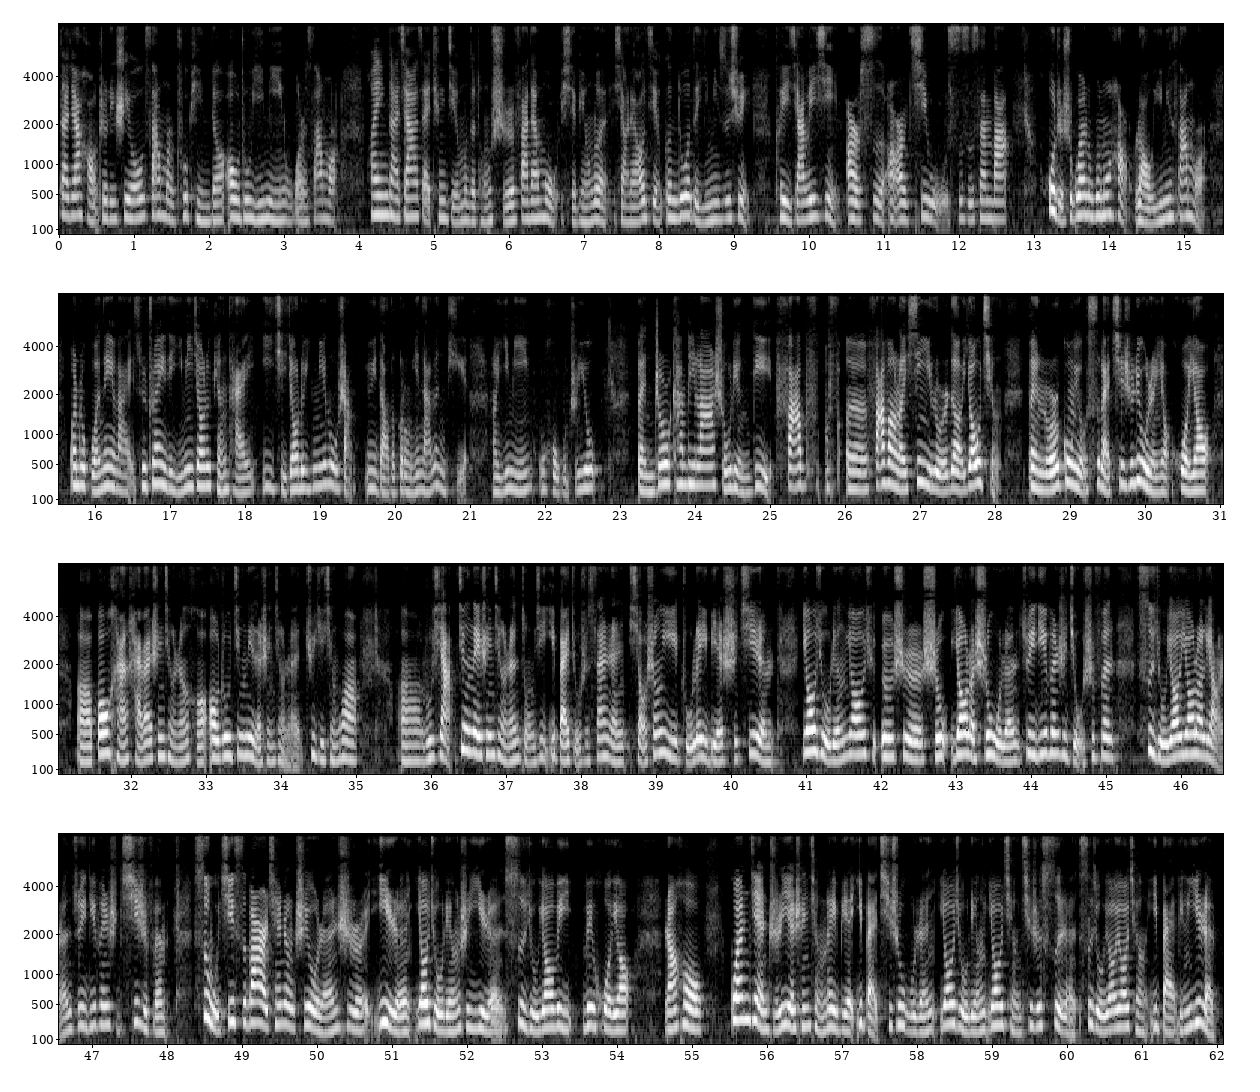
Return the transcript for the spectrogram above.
大家好，这里是由 Summer 出品的澳洲移民，我是 Summer，欢迎大家在听节目的同时发弹幕、写评论。想了解更多的移民资讯，可以加微信二四二二七五四四三八，或者是关注公众号“老移民 Summer”，关注国内外最专业的移民交流平台，一起交流移民路上遇到的各种疑难问题，让移民无后顾之忧。本周堪培拉首领地发发呃发放了新一轮的邀请，本轮共有四百七十六人要获邀，呃，包含海外申请人和澳洲境内的申请人。具体情况。呃，如下：境内申请人总计一百九十三人，小生意主类别十七人，幺九零要求呃是十邀了十五人，最低分是九十分；四九幺邀了两人，最低分是七十分；四五七四八二签证持有人是一人，幺九零是一人，四九幺未未获邀。然后关键职业申请类别一百七十五人，幺九零邀请七十四人，四九幺邀请一百零一人。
